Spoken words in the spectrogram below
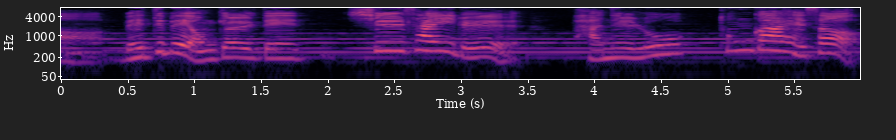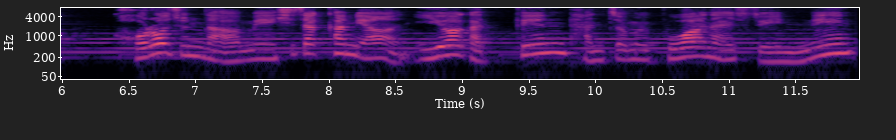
어, 매듭에 연결된 실 사이를 바늘로 통과해서 걸어준 다음에 시작하면 이와 같은 단점을 보완할 수 있는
